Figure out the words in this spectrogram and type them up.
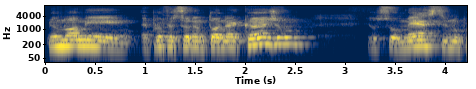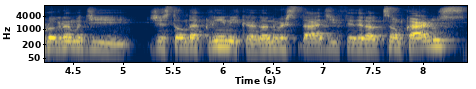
Meu nome é professor Antônio Arcângelo, eu sou mestre no programa de gestão da clínica da Universidade Federal de São Carlos.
